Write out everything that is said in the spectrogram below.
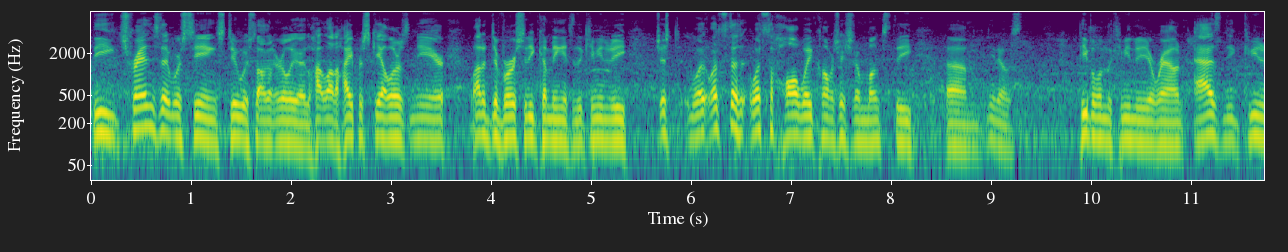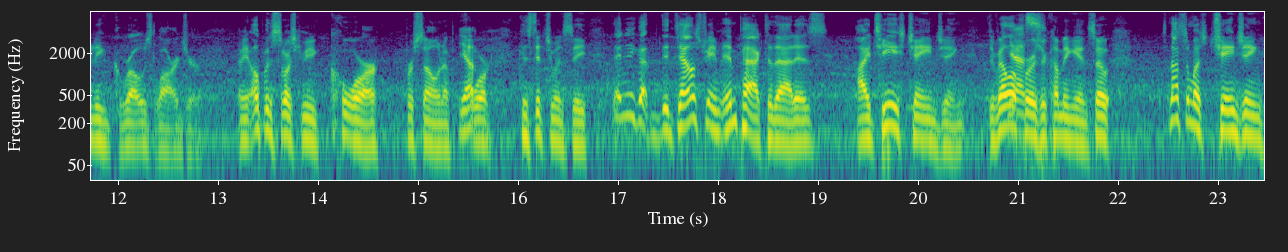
The trends that we're seeing, Stu was talking earlier, a lot of hyperscalers in here, a lot of diversity coming into the community. Just what's the what's the hallway conversation amongst the um, you know people in the community around as the community grows larger? I mean, open source community core persona, yep. core constituency. Then you got the downstream impact to that is IT is changing, developers yes. are coming in. So it's not so much changing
